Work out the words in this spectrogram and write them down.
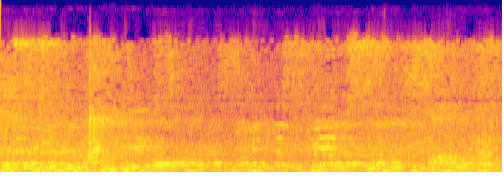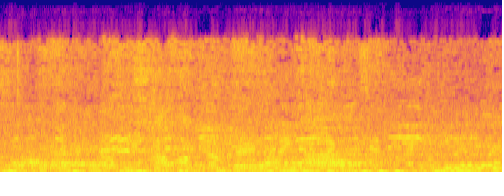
Just as a reminder, all representing the Yellowstone Model and Water, for one dollar. If you would like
